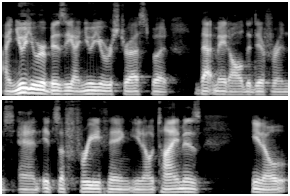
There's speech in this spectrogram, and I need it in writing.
I knew you were busy, I knew you were stressed, but that made all the difference." And it's a free thing, you know. Time is, you know,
